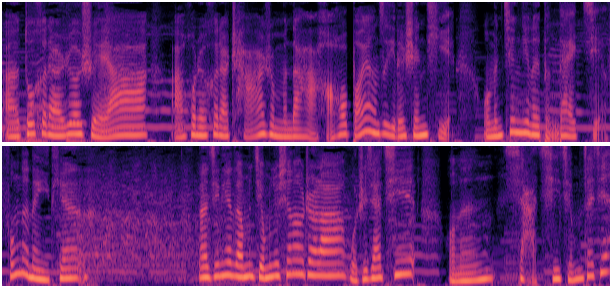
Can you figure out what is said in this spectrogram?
呃多喝点热水啊啊，或者喝点茶什么的哈，好好保养自己的身体。我们静静的等待解封的那一天。那今天咱们节目就先到这儿啦，我是佳期，我们下期节目再见。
